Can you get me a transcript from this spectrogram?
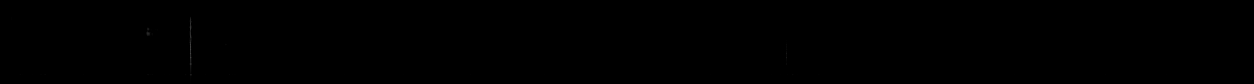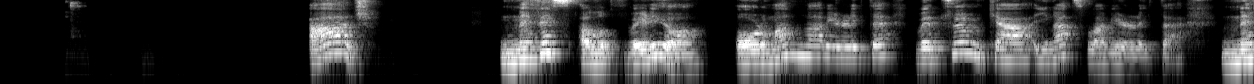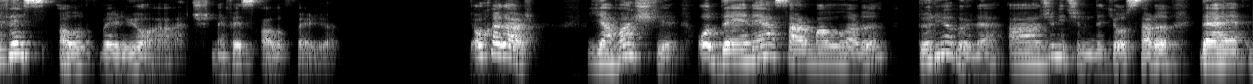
Ağaç nefes alıp veriyor ormanla birlikte ve tüm kainatla birlikte nefes alıp veriyor ağaç. Nefes alıp veriyor. O kadar yavaş ki o DNA sarmalları dönüyor böyle. Ağacın içindeki o sarı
